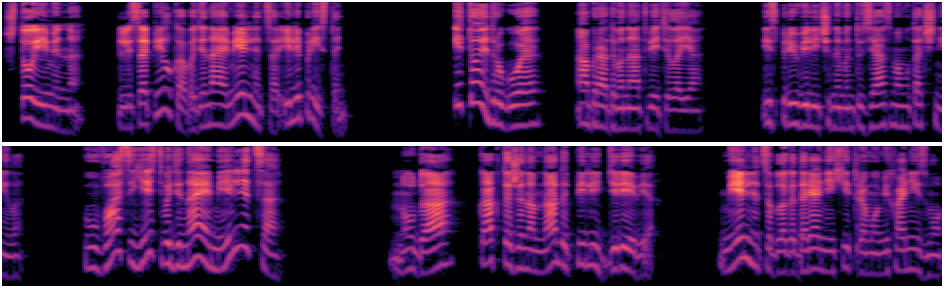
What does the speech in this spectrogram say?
Что именно? Лесопилка, водяная мельница или пристань? И то, и другое, обрадованно ответила я и с преувеличенным энтузиазмом уточнила. «У вас есть водяная мельница?» «Ну да, как-то же нам надо пилить деревья. Мельница, благодаря нехитрому механизму,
